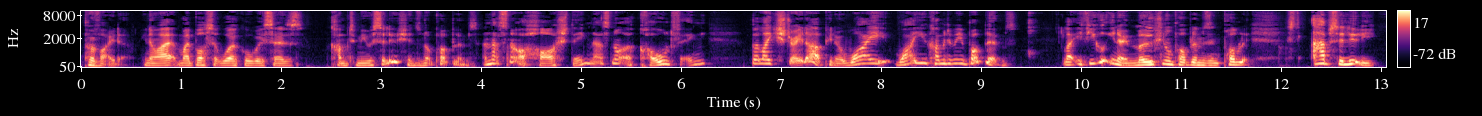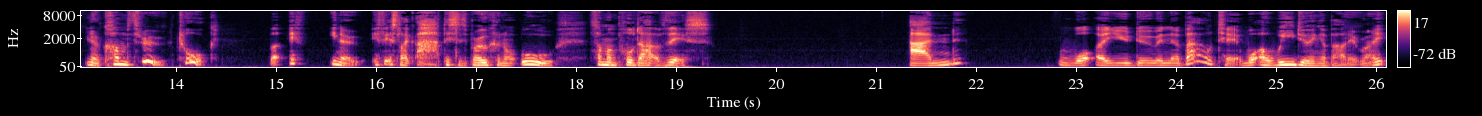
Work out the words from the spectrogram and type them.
provider. You know, I, my boss at work always says, come to me with solutions, not problems. And that's not a harsh thing. That's not a cold thing. But like straight up, you know, why, why are you coming to me with problems? Like if you got, you know, emotional problems and problem, absolutely, you know, come through, talk. But if, you know, if it's like, ah, this is broken or, ooh, someone pulled out of this. And what are you doing about it? What are we doing about it, right?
